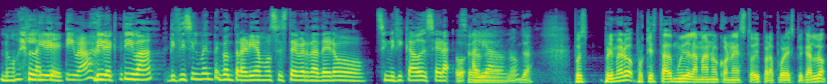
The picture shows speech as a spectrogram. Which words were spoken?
¿no? En la que- Directiva. directiva, difícilmente encontraríamos este verdadero significado de ser, a- Ser aliado, ¿no? Ya. Pues primero, porque está muy de la mano con esto y para poder explicarlo,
